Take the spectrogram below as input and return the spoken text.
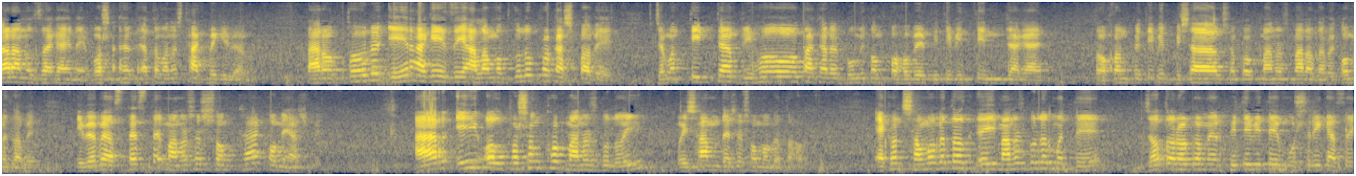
দাঁড়ানোর জায়গায় নেই, বসা, এত মানুষ থাকবে কীভাবে? তার অর্থ হলো, এর আগে যে আলামতগুলো প্রকাশ পাবে যেমন তিনটা বৃহৎ আকারের ভূমিকম্প হবে পৃথিবীর তিন জায়গায়, তখন পৃথিবীর বিশাল সংখ্যক মানুষ মারা যাবে, কমে যাবে। এভাবে আস্তে আস্তে মানুষের সংখ্যা কমে আসবে। আর এই অল্প সংখ্যক মানুষগুলোই ওই সাম দেশে সমবেত হবে। এখন সমবেত এই মানুষগুলোর মধ্যে যত রকমের পৃথিবীতে মুশরিক আছে,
